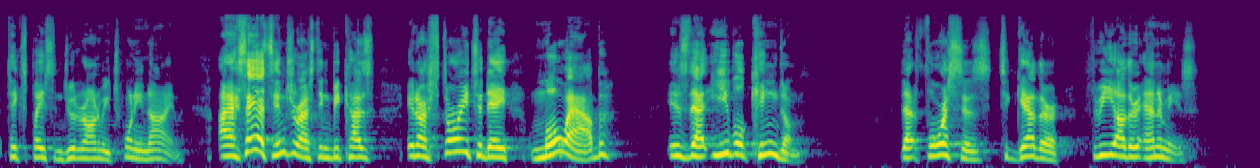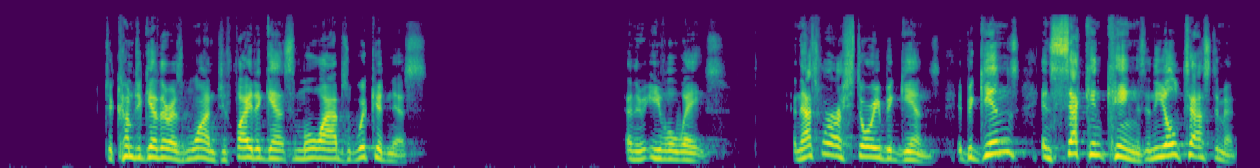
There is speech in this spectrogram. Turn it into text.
It takes place in Deuteronomy 29. I say it's interesting because in our story today, Moab is that evil kingdom that forces together three other enemies to come together as one to fight against Moab's wickedness and their evil ways. And that's where our story begins. It begins in Second Kings in the Old Testament.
